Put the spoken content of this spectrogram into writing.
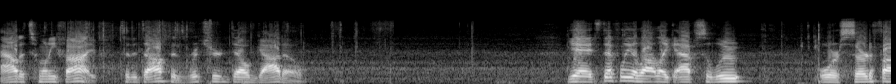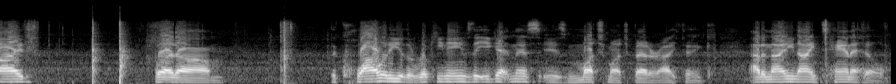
out of 25 to the Dolphins. Richard Delgado. Yeah, it's definitely a lot like absolute or certified, but um, the quality of the rookie names that you get in this is much, much better, I think. Out of 99, Tannehill.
